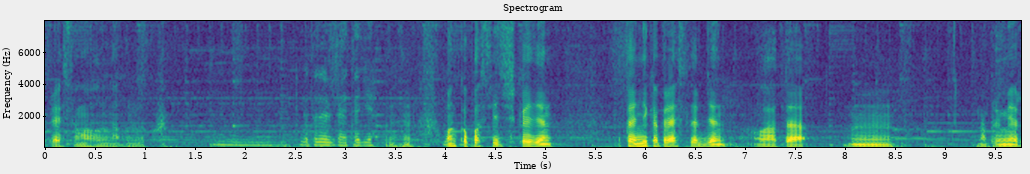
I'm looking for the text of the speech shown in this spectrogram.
операцияң олына оннық. Бұдан әлбәті де. Онкопластическая ден, это ник операциялар олата, например,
